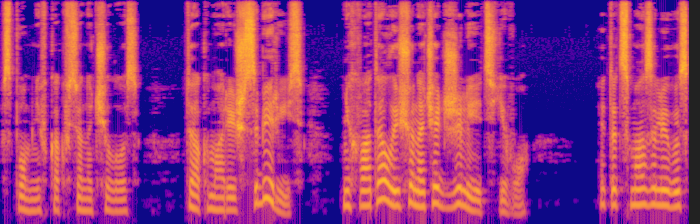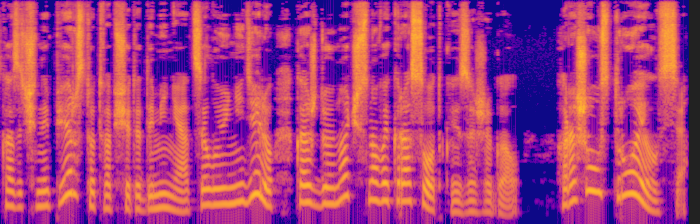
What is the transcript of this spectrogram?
вспомнив, как все началось. «Так, Мариш, соберись. Не хватало еще начать жалеть его. Этот смазливый сказочный перс тут вообще-то до меня целую неделю каждую ночь с новой красоткой зажигал. Хорошо устроился.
